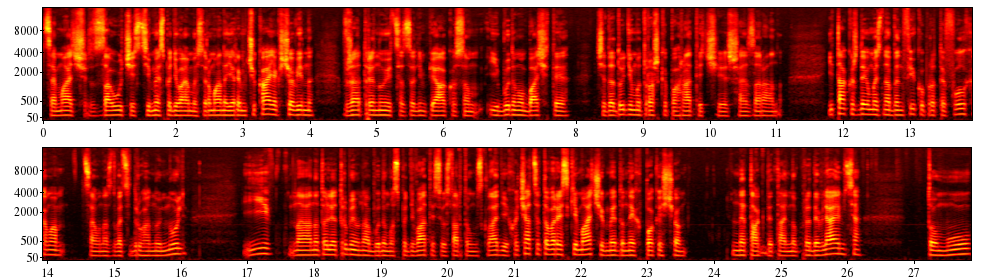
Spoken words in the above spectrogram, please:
Це матч за участі, ми сподіваємось, Романа Яремчука, якщо він вже тренується з Олімпіакосом. І будемо бачити, чи дадуть йому трошки пограти, чи ще зарано. І також дивимось на Бенфіку проти Фулхема. Це у нас 22.00. І на Анатолія Трубіна будемо сподіватися у стартовому складі. Хоча це товариські матчі, ми до них поки що не так детально придивляємося. Тому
